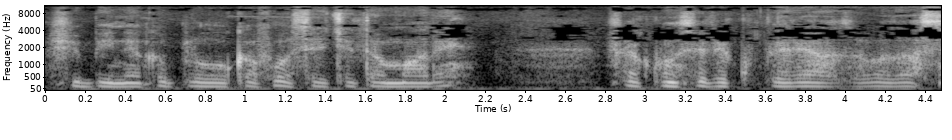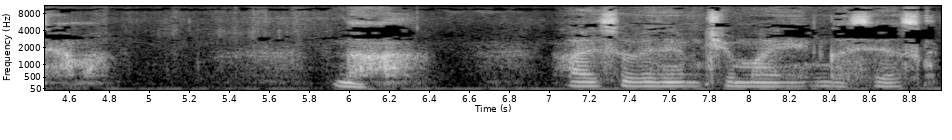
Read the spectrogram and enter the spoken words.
Și bine că plouă, că a fost secetă mare. Și acum se recuperează, vă dați seama. Da. Hai să vedem ce mai găsesc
